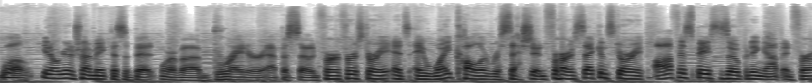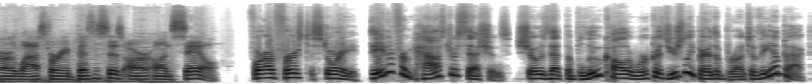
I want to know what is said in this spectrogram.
Well, you know, we're going to try and make this a bit more of a brighter episode. For our first story, it's a white collar recession. For our second story, office space is opening up. And for our last story, businesses are on sale. For our first story, data from past recessions shows that the blue collar workers usually bear the brunt of the impact.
